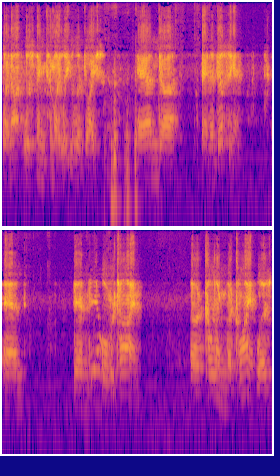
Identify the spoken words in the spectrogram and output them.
by not listening to my legal advice and uh, and investing it. And then over time, uh, culling the client list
